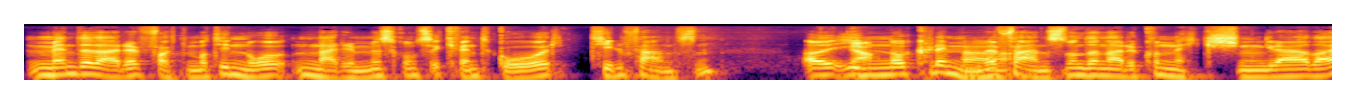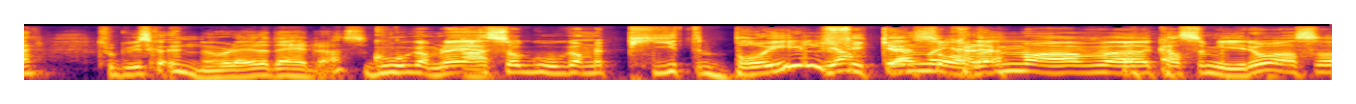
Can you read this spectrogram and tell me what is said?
men det der faktum at de nå nærmest konsekvent går til fansen. Inn og klemme fansen og den der connection-greia der. Tror ikke vi skal undervurdere det heller. Altså. Gode gamle, jeg så gode gamle Pete Boyle Ja, fikk en klem det. av eh, Casemiro. altså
